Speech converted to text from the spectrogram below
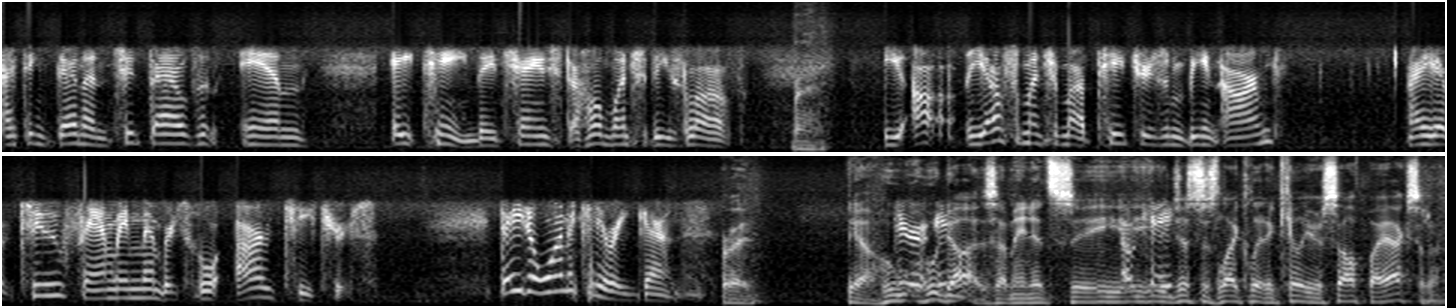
I think, done in 2018. They changed a whole bunch of these laws. Right. You, you also mentioned about teachers and being armed. I have two family members who are teachers. They don't want to carry guns. Right. Yeah. Who, They're who in- does? I mean, it's uh, Okay. you're just as likely to kill yourself by accident.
